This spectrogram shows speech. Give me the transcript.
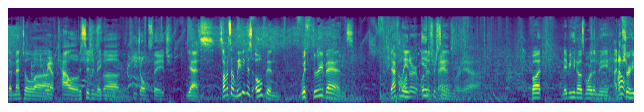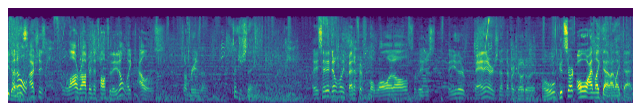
the mental. Uh, we have Kalos, decision-making the here. T-Jolt stage. Yes. Sun leaving this open with three bands. I Definitely wonder an what his interesting. bans were, yeah. But maybe he knows more than me. I am sure he does. I know, actually, a lot of Robins I talk to, they don't like Kalos some reason. It's interesting. They say they don't really benefit from a wall at all, so they just, they either ban it or just never go to it. Oh, good start. Oh, I like that. I like that.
